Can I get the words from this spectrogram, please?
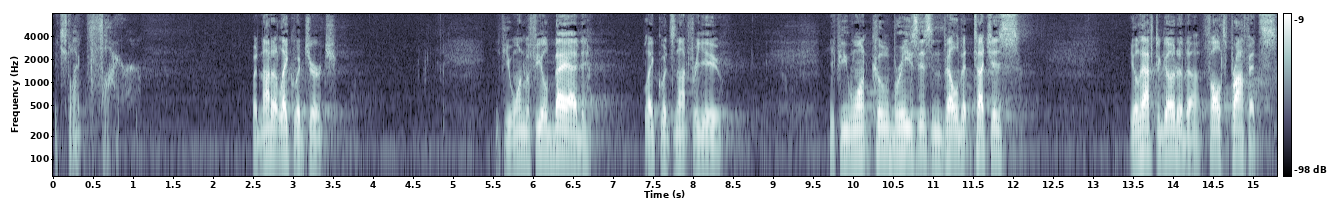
it's like fire. But not at Lakewood Church. If you want to feel bad, Lakewood's not for you. If you want cool breezes and velvet touches, you'll have to go to the false prophets.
